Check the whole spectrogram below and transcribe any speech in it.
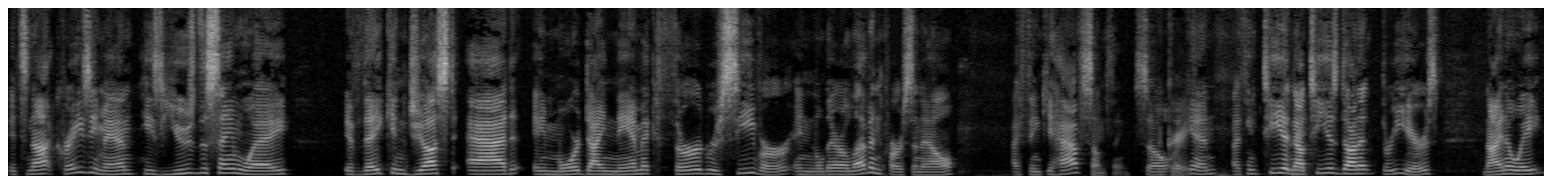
it's not crazy, man. He's used the same way. If they can just add a more dynamic third receiver in their 11 personnel, I think you have something. So Agreed. again, I think T now T has done it three years. 908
